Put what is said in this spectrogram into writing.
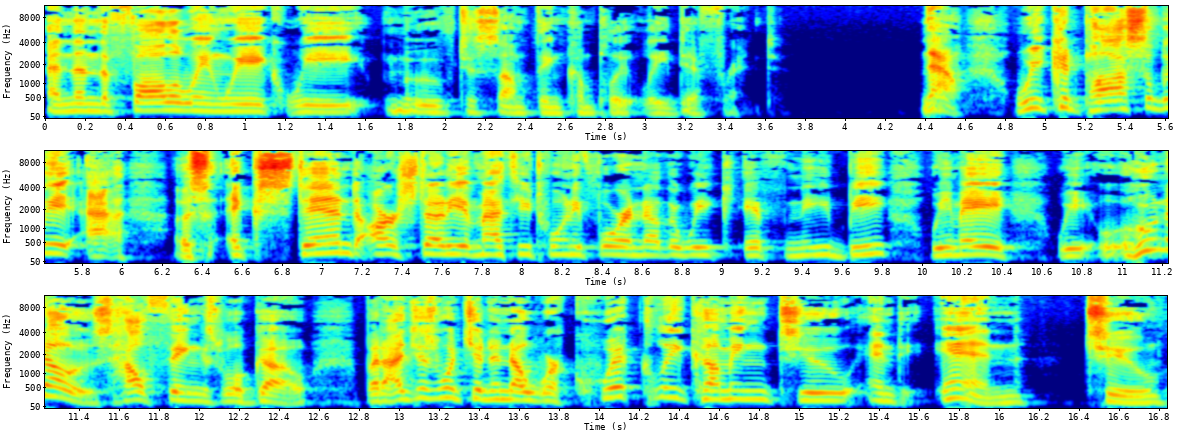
and then the following week, we move to something completely different. Now, we could possibly uh, extend our study of Matthew 24 another week if need be. We may, we, who knows how things will go, but I just want you to know we're quickly coming to an end to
